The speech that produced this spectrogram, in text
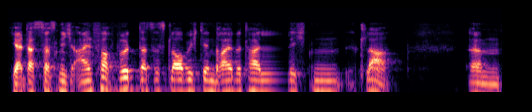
Ja, dass das nicht einfach wird, das ist, glaube ich, den drei Beteiligten klar. Ähm,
